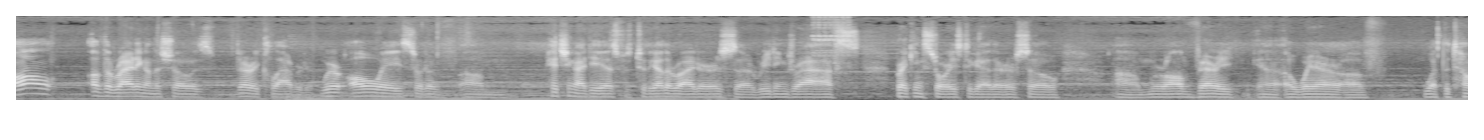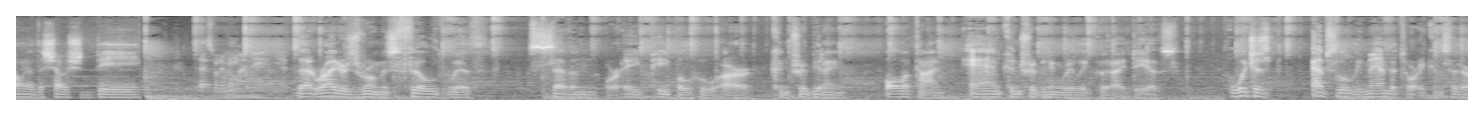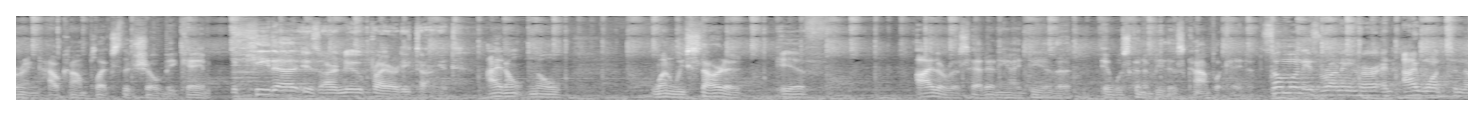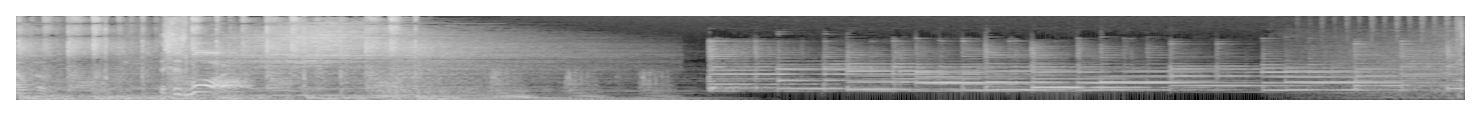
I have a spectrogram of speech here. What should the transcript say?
All of the writing on the show is very collaborative. We're always sort of um, pitching ideas to the other writers, uh, reading drafts, breaking stories together. So um, we're all very uh, aware of what the tone of the show should be. That's what I mean. That writer's room is filled with seven or eight people who are contributing all the time and contributing really good ideas, which is absolutely mandatory considering how complex this show became. Nikita is our new priority target. I don't know when we started if either of us had any idea that it was going to be this complicated. Someone is running her, and I want to know who. This is war.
